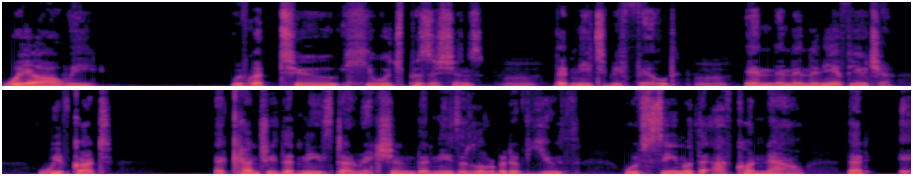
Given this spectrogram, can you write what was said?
Where are we? We've got two huge positions Mm. that need to be filled Mm. in, in, in the near future. We've got a country that needs direction, that needs a little bit of youth. We've seen with the AFCON now that i i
